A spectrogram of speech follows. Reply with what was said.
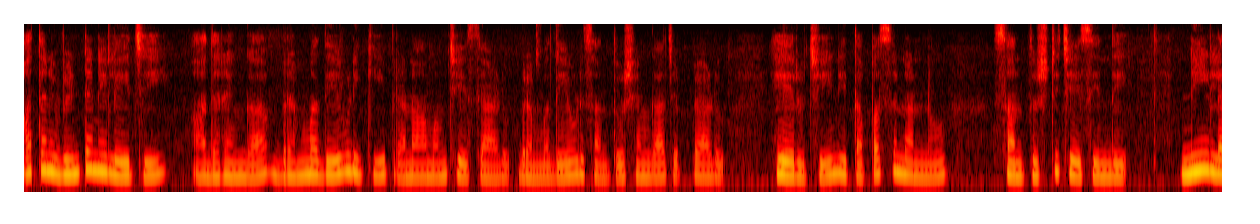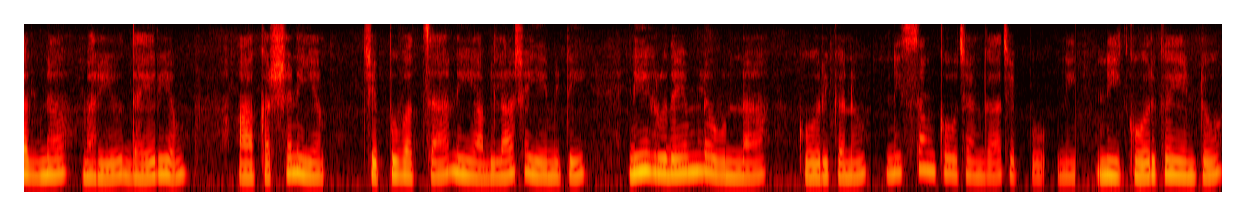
అతను వెంటనే లేచి ఆధారంగా బ్రహ్మదేవుడికి ప్రణామం చేశాడు. బ్రహ్మదేవుడు సంతోషంగా చెప్పాడు హే రుచి నీ తపస్సు నన్ను సంతుష్టి చేసింది. నీ లగ్న మరియు ధైర్యం ఆకర్షణీయం. చెప్పువచ్చా నీ అభిలాష ఏమిటి? నీ హృదయంలో ఉన్న కోరికను నిస్సంకోచంగా చెప్పు. నీ నీ కోరిక ఏంటో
